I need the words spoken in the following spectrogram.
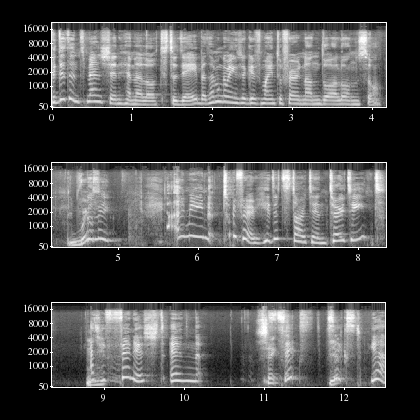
We didn't mention him a lot today, but I'm going to give mine to Fernando Alonso. really? I mean, to be fair, he did start in 13th and mm-hmm. he finished in Six. sixth. Yep. Sixth, yeah.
